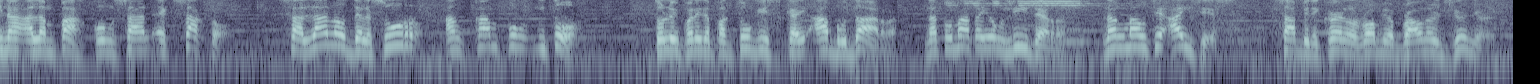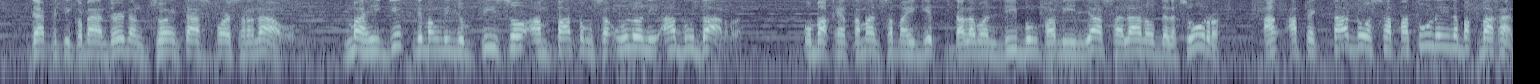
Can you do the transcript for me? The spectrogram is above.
Inaalam pa kung saan eksakto sa Lano del Sur ang kampong ito. Tuloy pa rin ang pagtugis kay Abu Dar na tumatayong leader ng Maute ISIS, sabi ni Colonel Romeo Browner Jr., Deputy Commander ng Joint Task Force Ranao. Mahigit 5 milyong piso ang patong sa ulo ni Abu Dar. Umakyat naman sa mahigit 2,000 pamilya sa Lano del Sur ang apektado sa patuloy na bakbakan.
